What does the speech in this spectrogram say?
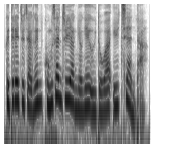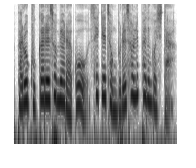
그들의 주장은 공산주의 양령의 의도와 일치한다. 바로 국가를 소멸하고 세계 정부를 설립하는 것이다.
